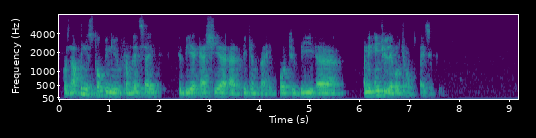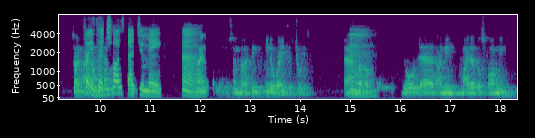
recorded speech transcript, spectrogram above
because nothing is stopping you from, let's say, to be a cashier at Pick n Pay or to be, uh, I mean, entry level jobs basically. So, I'm, So I it's a understand choice that you make. I Uh, understand what but I think in a way it's a choice. Um, But of Mm. course, your dad, I mean, my dad was farming.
